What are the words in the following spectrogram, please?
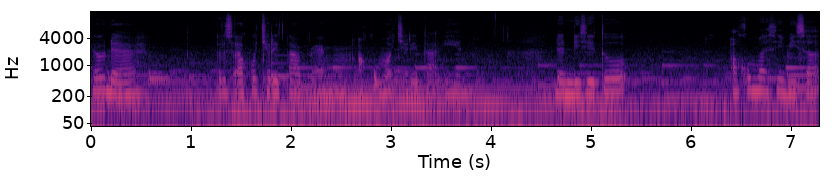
ya udah terus aku cerita apa yang aku mau ceritain. Dan di situ aku masih bisa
